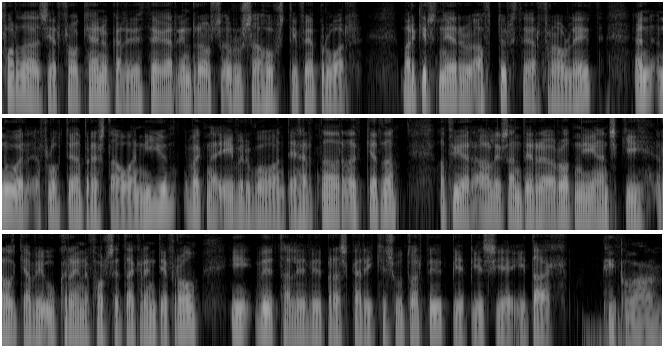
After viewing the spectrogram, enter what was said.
forðaði sér frá kænugarði þegar innrás rúsa hófst í februar. Margir sneru aftur þegar frá leið en nú er flóttið að bresta á að nýju vegna yfirvóandi hernaðaraðgerða að því er Alexander Rodnjanski ráðgjafi Úkrænu fórsetta greindi frá í viðtalið við Breska ríkisútvarpið BBC í dag. People are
